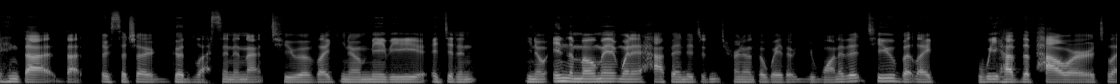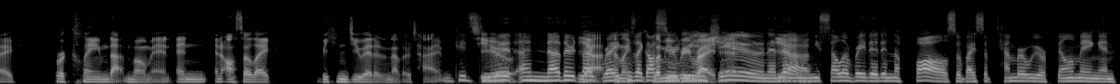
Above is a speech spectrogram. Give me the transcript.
I think that that there's such a good lesson in that too of like you know maybe it didn't you know in the moment when it happened it didn't turn out the way that you wanted it to but like we have the power to like reclaim that moment and and also like we can do it at another time could too. do it another Yeah, like right because like, I got let me surgery in rewrite it. June and Yeah. then we celebrated in the fall. So by September we were filming and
